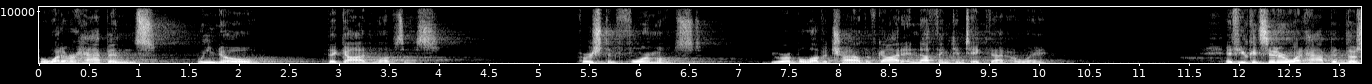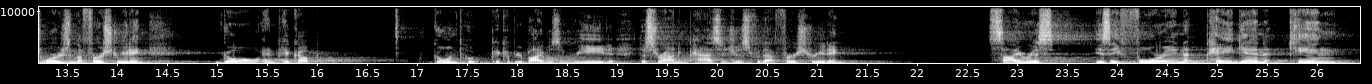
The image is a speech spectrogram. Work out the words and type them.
But whatever happens, we know that God loves us. First and foremost, you are a beloved child of God, and nothing can take that away. If you consider what happened, those words in the first reading, go and pick up, go and pick up your Bibles and read the surrounding passages for that first reading. Cyrus is a foreign pagan king.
